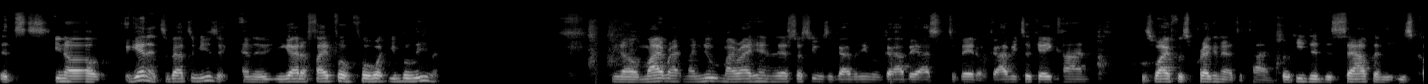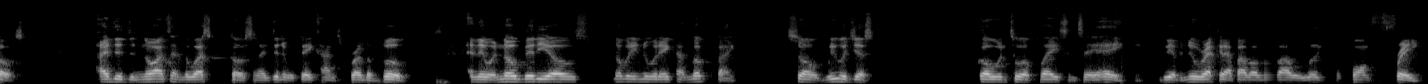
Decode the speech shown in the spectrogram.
it's you know, again, it's about the music, and you got to fight for for what you believe in. You know, my right, my new, my right hand the SRC was a guy by the name of Gabi Acevedo. Gabi took Akon. His wife was pregnant at the time, so he did the South and the East Coast. I did the North and the West Coast, and I did it with Akon's brother Boo. And there were no videos. Nobody knew what Akon looked like. So we would just go into a place and say, hey, we have a new record out, blah, blah, blah. We're willing to perform for free.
